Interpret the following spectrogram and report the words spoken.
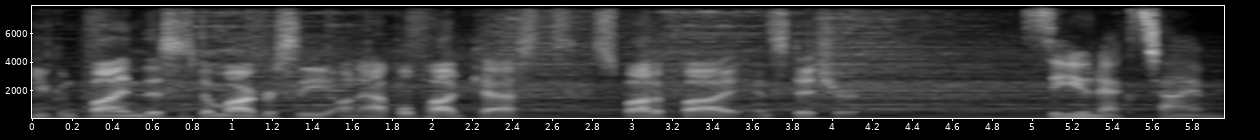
You can find This is Democracy on Apple Podcasts, Spotify, and Stitcher. See you next time.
